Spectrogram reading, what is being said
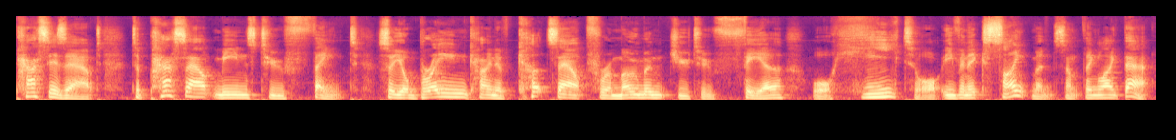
passes out. To pass out means to faint. So your brain kind of cuts out for a moment due to fear or heat or even excitement, something like that.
